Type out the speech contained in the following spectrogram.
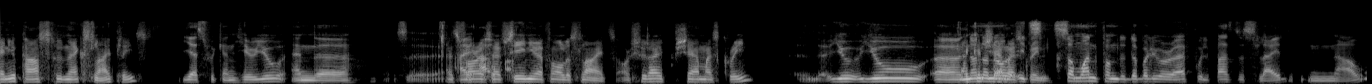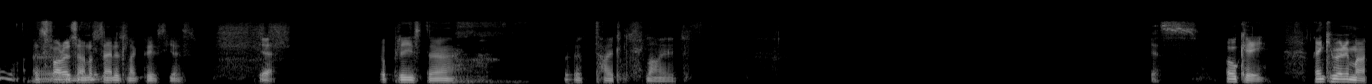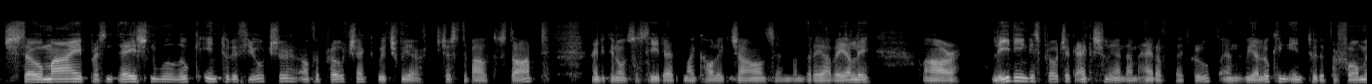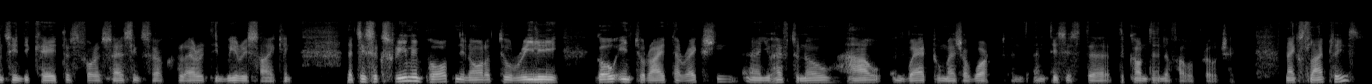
Can you pass to the next slide, please? Yes, we can hear you. And uh, as far I, as I've I, seen, you have all the slides. Or should I share my screen? You, you, uh, no, no, no. It's screen. someone from the WRF will pass the slide now. As far uh, as I understand, it's like this. Yes. Yeah. So please, the, the title slide. Yes. Okay, thank you very much. So my presentation will look into the future of a project which we are just about to start. And you can also see that my colleague Charles and Andrea Wehrli are leading this project actually, and I'm head of that group. And we are looking into the performance indicators for assessing circularity in recycling. That is extremely important in order to really go into the right direction. Uh, you have to know how and where to measure what. And, and this is the, the content of our project. Next slide, please.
